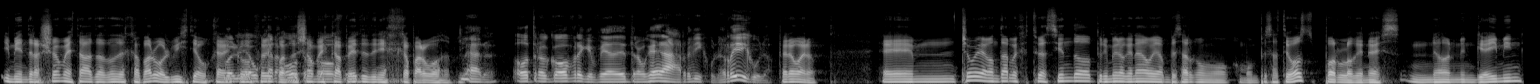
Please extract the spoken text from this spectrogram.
y mientras yo me estaba tratando de escapar volviste a buscar Volví el cofre. buscar Cuando yo me escapé te tenías que escapar vos. Claro, otro cofre que fue adentro. Era ridículo, ridículo. Pero bueno, em, yo voy a contarles qué estoy haciendo. Primero que nada voy a empezar como, como empezaste vos, por lo que no es non-gaming.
